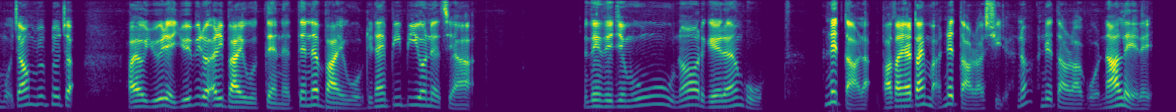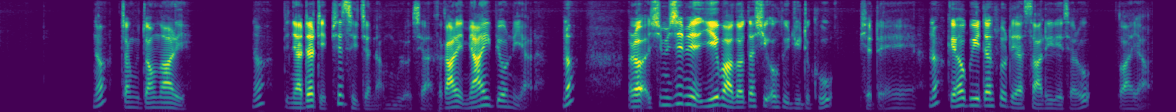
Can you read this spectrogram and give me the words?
မှုအကြောင်းမျိုးမျိုးကြောင့်ဘာကိုရွေးတယ်ရွေးပြီးတော့အဲ့ဒီဘာကိုတင်တယ်တင်တဲ့ဘာကိုဒီတိုင်းပြီးပြီးရောနဲ့ဆရာမတင်သေးချင်ဘူးနော်တကယ်တမ်းကို အနှစ်သာရဘာသာရတိုင်းမှာအနှစ်သာရရှိတယ်နော်အနှစ်သာရကိုနားလေတဲ့နော်ကျောင်းကျောင်းသားတွေနော်ပညာတတ်တွေဖြစ်စေချင်တာမလို့ဆရာစကားတွေအများကြီးပြောနေရတာနော်အဲ့တော့အရှိမရှိဖြစ်ရေးပါတော့တက်ရှိအုပ်စုကြီးတစ်ခုဖြစ်တယ်နော်ကဲဟုတ်ပြီတက်ဆိုတရားစာလေးတွေဆရာတို့သွားရအောင်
